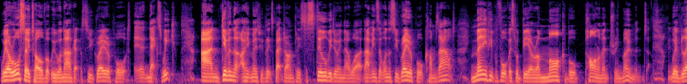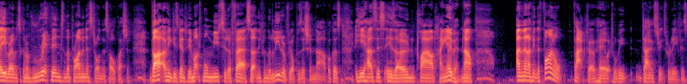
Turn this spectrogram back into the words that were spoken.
We are also told that we will now get the Sue Gray report uh, next week. And given that I think most people expect Durham Police to still be doing their work, that means that when the Sue Gray report comes out, many people thought this would be a remarkable parliamentary moment with Labour able to kind of rip into the Prime Minister on this whole question. That I think is going to be a much more muted affair, certainly from the leader of the opposition now, because he has this his own cloud hanging over him. Now, and then I think the final factor here, which will be Downing Street's relief, is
